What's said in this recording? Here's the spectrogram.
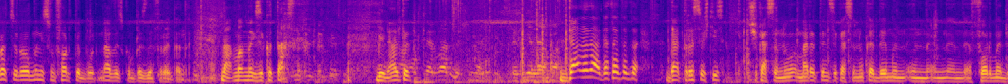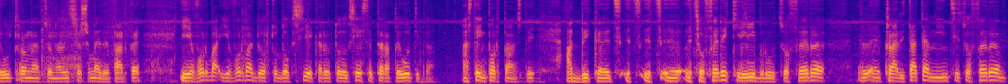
fraților românii sunt foarte buni, nu aveți complex de inferioritate. Da, m-am executat. Bine, alte... Da, da, da, da, da, da, da. Da, trebuie să știți și ca să nu, mare atenție, ca să nu cădem în, în, în, în forme de ultranaționalism și așa mai departe, e vorba, e vorba de ortodoxie, care ortodoxia este terapeutică. Asta e important, știi? Adică îți, îți, îți, îți oferă echilibru, îți oferă eh, claritatea minții, îți oferă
